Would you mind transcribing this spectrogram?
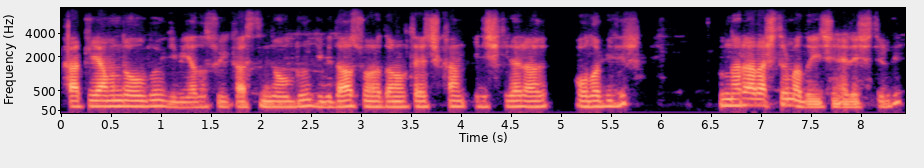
katliamında olduğu gibi ya da suikastinde olduğu gibi daha sonradan ortaya çıkan ilişkiler olabilir. Bunları araştırmadığı için eleştirdik.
